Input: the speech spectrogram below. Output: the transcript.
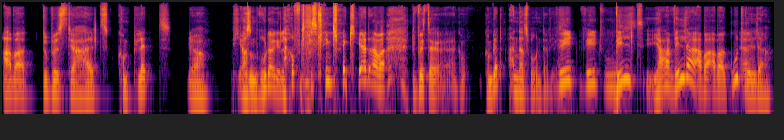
Aber du bist ja halt komplett, ja, nicht aus dem Ruder gelaufen, das klingt verkehrt, aber du bist ja äh, kom komplett anderswo unterwegs. wild, Wildwuchs. Wild, ja, wilder, aber, aber gut Ja. wilder.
